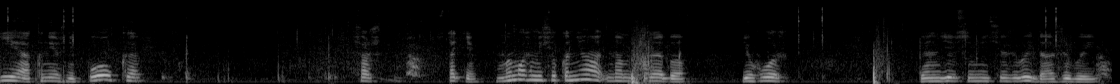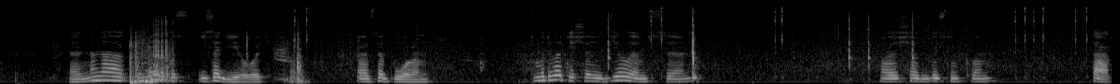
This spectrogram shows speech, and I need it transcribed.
є книжні полки. Що ж, кстати, ми можемо ще коня, нам треба. Його ж я надеюсь, он еще живый, да, живый. Э, Нам надо коня якось изолировать э, забором. Тому давайте сейчас сделаем все. сейчас быстренько. Так.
